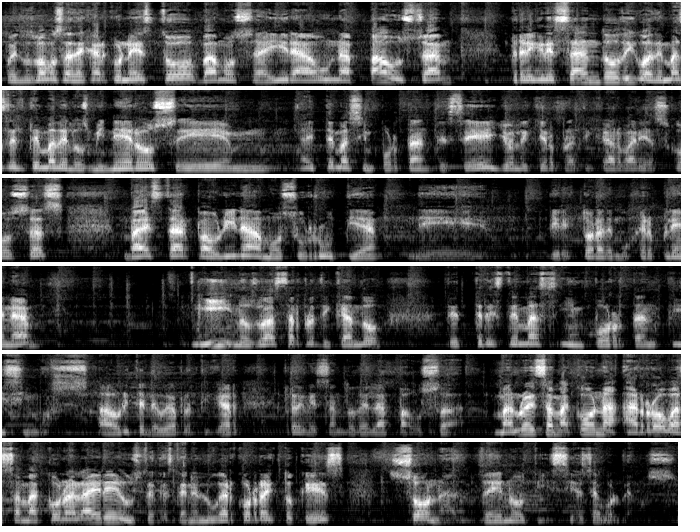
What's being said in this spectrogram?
pues nos vamos a dejar con esto, vamos a ir a una pausa. Regresando, digo, además del tema de los mineros, eh, hay temas importantes, ¿eh? Yo le quiero platicar varias cosas. Va a estar Paulina Amosurrutia, eh, directora de Mujer Plena, y nos va a estar platicando de tres temas importantísimos. Ahorita le voy a platicar regresando de la pausa. Manuel Zamacona, arroba Zamacona al aire. Usted está en el lugar correcto que es Zona de Noticias. Ya volvemos.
